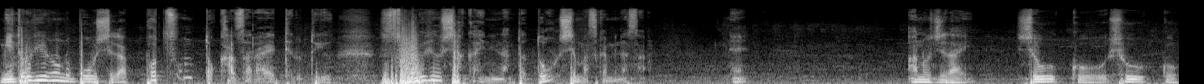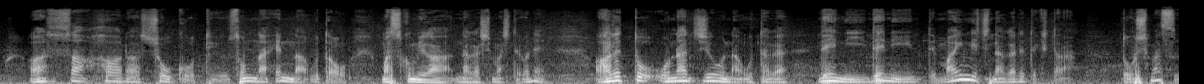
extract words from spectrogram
緑色の帽子がポツンと飾られてるというそういう社会になった。らどうしますか皆さん。あの時代将校将校朝原将校っていうそんな変な歌をマスコミが流しましたよねあれと同じような歌がデニーデニーって毎日流れてきたらどうします？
